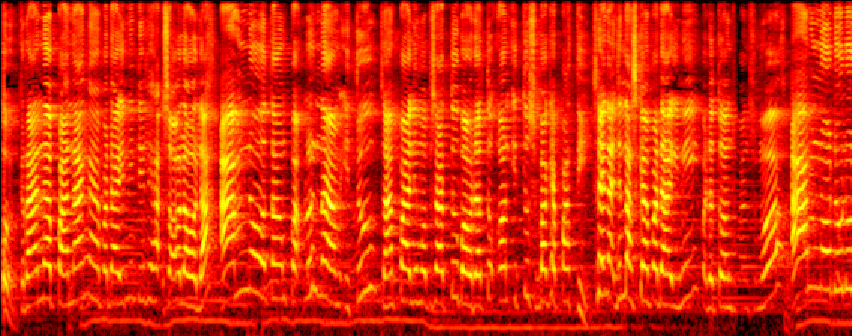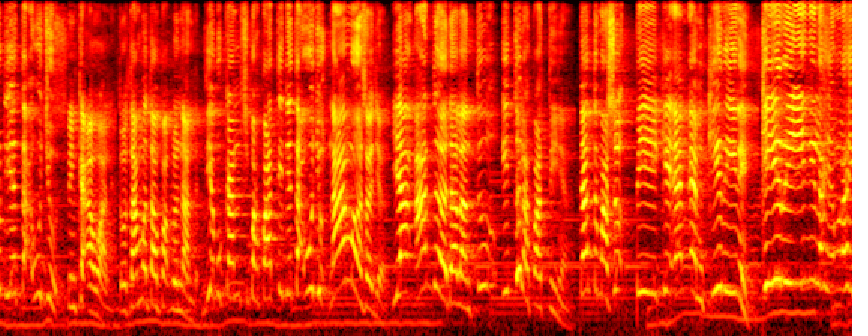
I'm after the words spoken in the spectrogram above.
Kerana pandangan pada hari ini dilihat seolah-olah UMNO tahun 46 itu sampai 51 bahawa Datuk On itu sebagai parti. Saya nak jelaskan pada hari ini pada tuan-tuan semua, UMNO dulu dia tak wujud tingkat awal. Terutama tahun 46. Dia bukan sebuah parti, dia tak wujud. Nama saja. Yang ada dalam tu itulah partinya. Dan termasuk PKMM kiri ni. Kiri inilah yang melahirkan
